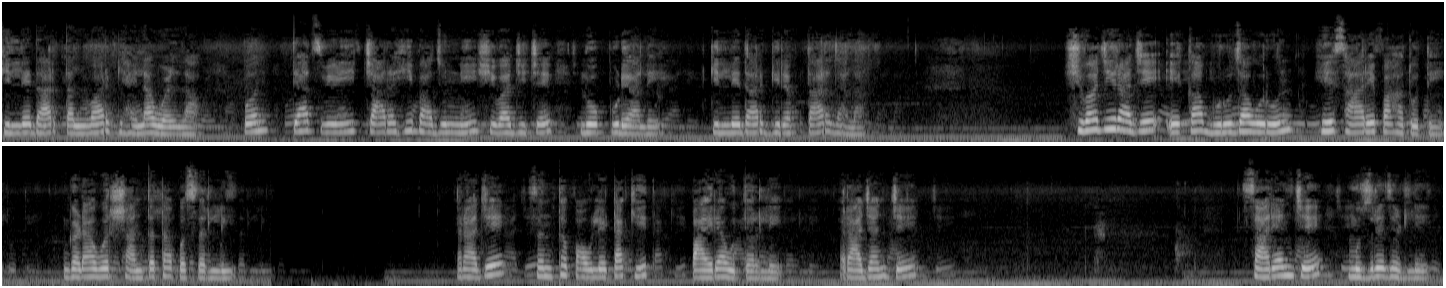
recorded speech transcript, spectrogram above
किल्लेदार तलवार घ्यायला वळला. पण त्याचवेळी चारही बाजूंनी शिवाजीचे लोक पुढे आले. किल्लेदार गिरफ्तार झाला. शिवाजीराजे एका बुरुजावरून हे सारे पाहत होते. गडावर शांतता पसरली. राजे संथ पावले टाकीत पायऱ्या उतरले. राजांचे साऱ्यांचे मुजरे झडले.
